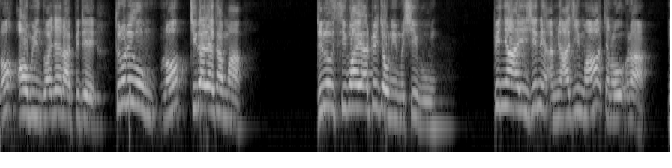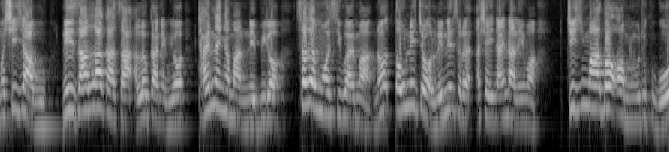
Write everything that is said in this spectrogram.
နော်အောင်မြင်သွားကြတာဖြစ်တဲ့သူတို့တွေကိုနော်ကြီးလိုက်တဲ့အခါမှာဒီလိုစီးပွားရေးအတွေ့အကြုံတွေမရှိဘူးပညာအရေးရှင်တွေအများကြီးမှကျွန်တော်တို့အဲ့ဒါ မရှိကြဘူးနေစားလကစားအလောက်ကနေပြီးတော့ထိုင်းနိုင်ငံမှာနေပြီးတော့ဆက်သက်မော်စီပွားရေးမှာနော်3နှစ်ကျော်4နှစ်ဆိုတဲ့အချိန်တိုင်းတာလေးမှာကြီးကြီးမားသောအောင်မြင်မှုတစ်ခုကို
